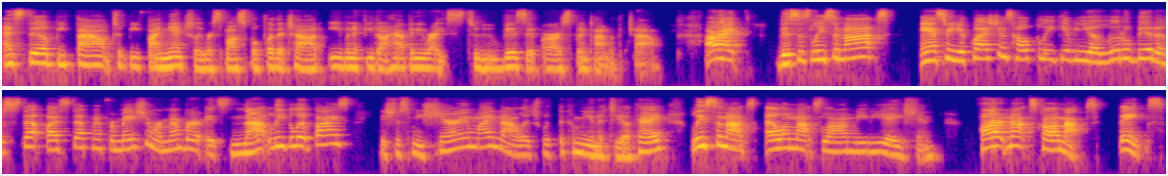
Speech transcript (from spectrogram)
and still be found to be financially responsible for the child, even if you don't have any rights to visit or spend time with the child. All right, this is Lisa Knox answering your questions, hopefully giving you a little bit of step by step information. Remember, it's not legal advice. It's just me sharing my knowledge with the community, okay? Lisa Knox, L.M. Knox Law Mediation. Hard Knox, call Knox. Thanks.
